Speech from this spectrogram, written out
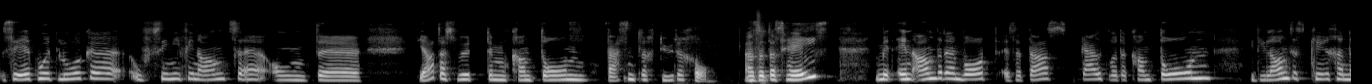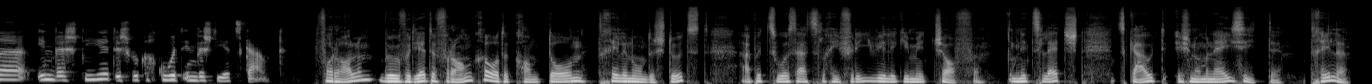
sehr gut schauen auf seine Finanzen und äh, ja, das wird dem Kanton wesentlich teurer kommen. Also das heißt, mit in anderen Worten, also das Geld, das der Kanton in die Landeskirchen investiert, ist wirklich gut investiertes Geld. Vor allem, weil für jeden Franken, den der Kanton die Kirchen unterstützt, eben zusätzliche Freiwillige mitschaffen. Und nicht zuletzt, das Geld ist nur eine Seite. Die Kirche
